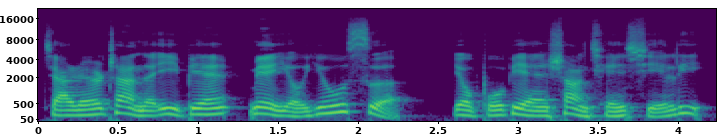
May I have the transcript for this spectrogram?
贾玲站在一边，面有忧色，又不便上前协力。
